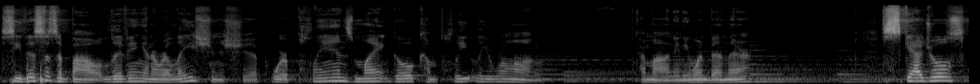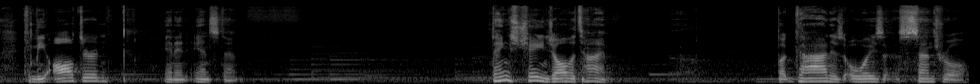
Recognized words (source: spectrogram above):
see this is about living in a relationship where plans might go completely wrong. Come on anyone been there? Schedules can be altered in an instant. Things change all the time. But god is always central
